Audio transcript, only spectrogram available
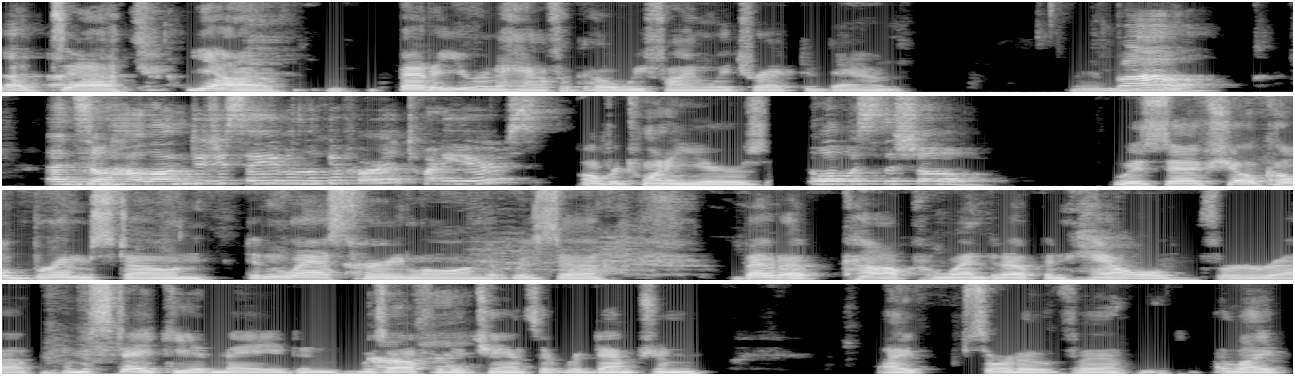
But uh, yeah, about a year and a half ago, we finally tracked it down. And, uh, wow. And so, how long did you say you've been looking for it? 20 years? over 20 years. What was the show? It was a show called Brimstone. Didn't last very long. It was uh, about a cop who ended up in hell for uh, a mistake he had made and was offered a chance at redemption. I sort of uh, I like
